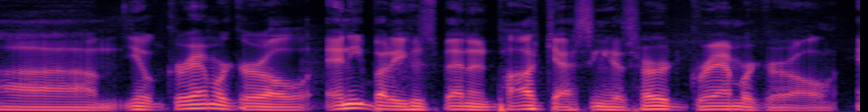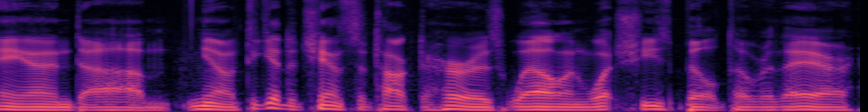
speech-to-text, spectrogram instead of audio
Um, you know, Grammar Girl. Anybody who's been in podcasting has heard Grammar Girl, and um, you know, to get a chance to talk to her as well and what she's built over there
